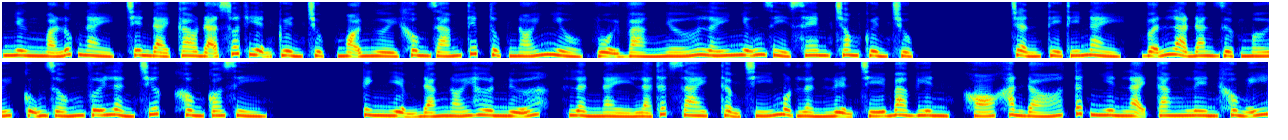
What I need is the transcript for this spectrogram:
nhưng mà lúc này, trên đài cao đã xuất hiện quyền trục, mọi người không dám tiếp tục nói nhiều, vội vàng nhớ lấy những gì xem trong quyền trục. Trận tỷ thí này, vẫn là đan dược mới, cũng giống với lần trước, không có gì. Kinh nghiệm đáng nói hơn nữa, lần này là thất giai, thậm chí một lần luyện chế ba viên, khó khăn đó tất nhiên lại tăng lên không ít.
